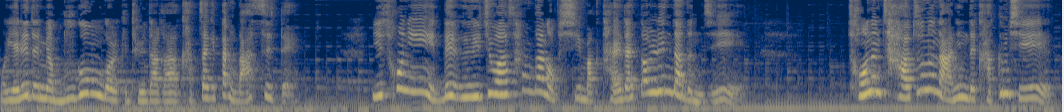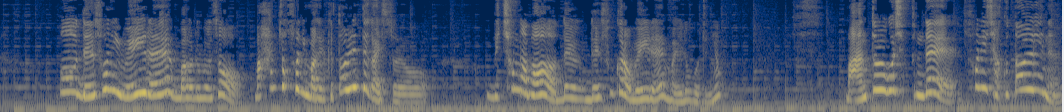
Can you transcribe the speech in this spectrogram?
뭐 예를 들면 무거운 걸 이렇게 들다가 갑자기 딱 놨을 때 이 손이 내 의지와 상관없이 막 달달 떨린다든지 저는 자주는 아닌데 가끔씩 어 내 손이 왜 이래? 막 이러면서 막 한쪽 손이 막 이렇게 떨릴 때가 있어요. 미쳤나봐. 내, 내 손가락 왜 이래? 막 이러거든요. 막 안 떨고 싶은데 손이 자꾸 떨리는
